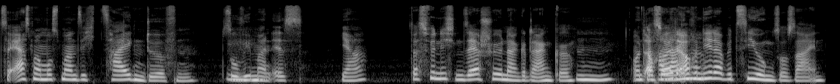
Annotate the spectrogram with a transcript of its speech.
Zuerst mal muss man sich zeigen dürfen, so mhm. wie man ist. Ja, das finde ich ein sehr schöner Gedanke. Mhm. Und das sollte auch in jeder Beziehung so sein.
